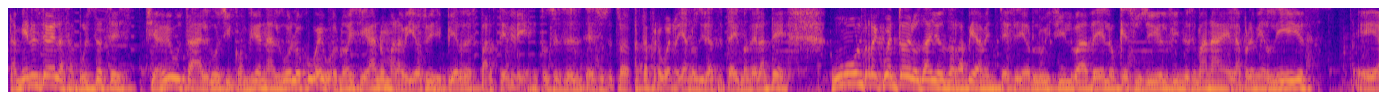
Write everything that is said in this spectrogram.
también el tema de las apuestas es, si a mí me gusta algo, si confío en algo, lo juego, ¿no? Y si gano, maravilloso, y si pierdo, es parte de. Entonces, es, de eso se trata, pero bueno, ya nos dirás detalles más adelante. Un recuento de los daños rápidamente, señor Luis Silva, de lo que sucedió el fin de semana en la Premier League. Eh,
